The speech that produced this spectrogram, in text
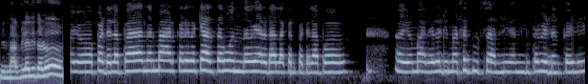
ನಿನ್ ಮಗಳೇಲಿದ್ದಾಳು ಅಯ್ಯೋ ಪಡಲಪ್ಪ ನಾನು ಮಾಡ್ಕೊಂಡಿರೋ ಕೆಲಸ ಒಂದು ಎರಡಲ್ಲ ಕಣ್ ಪಟೇಲಪ್ಪ. ಅಯ್ಯೋ ಮನೆ ರೆಡಿ ಮಾಡ್ಸಕ್ ದುಡ್ಡು ಸಾಲಿ ಅಂದ್ಬಿಟ್ಟು ಹೆಣ್ಣನ ಕೈಲಿ.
